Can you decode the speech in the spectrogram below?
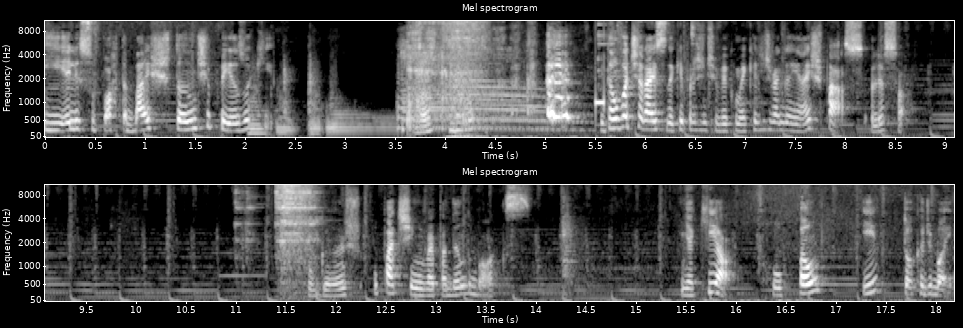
e ele suporta bastante peso aqui. Então eu vou tirar isso daqui pra gente ver como é que a gente vai ganhar espaço. Olha só. O gancho, o patinho vai pra dentro do box. E aqui, ó, roupão e touca de banho.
